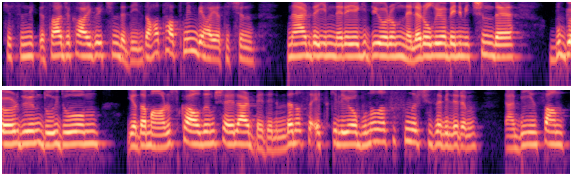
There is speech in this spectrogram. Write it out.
Kesinlikle sadece kaygı için de değil, daha tatmin bir hayat için neredeyim, nereye gidiyorum, neler oluyor benim içimde, bu gördüğüm, duyduğum ya da maruz kaldığım şeyler bedenimde nasıl etkiliyor, buna nasıl sınır çizebilirim? Yani bir insan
